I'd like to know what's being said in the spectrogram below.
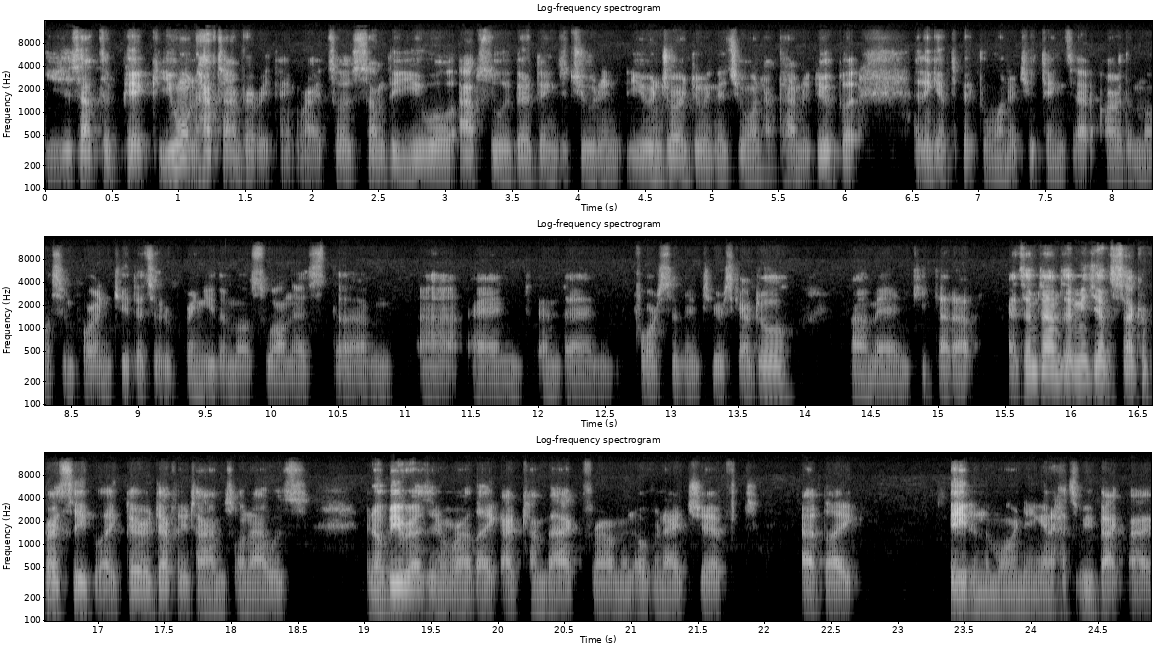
you just have to pick you won't have time for everything right? So it's something you will absolutely there are things that you would you enjoy doing that you won't have time to do but i think you have to pick the one or two things that are the most important to you that sort of bring you the most wellness um, uh, and and then force them into your schedule um, and keep that up. And sometimes that means you have to sacrifice sleep. Like there are definitely times when i was an ob resident where I'd, like i'd come back from an overnight shift at like eight in the morning and I had to be back by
